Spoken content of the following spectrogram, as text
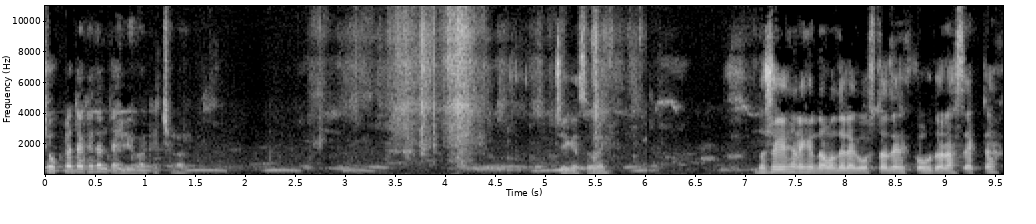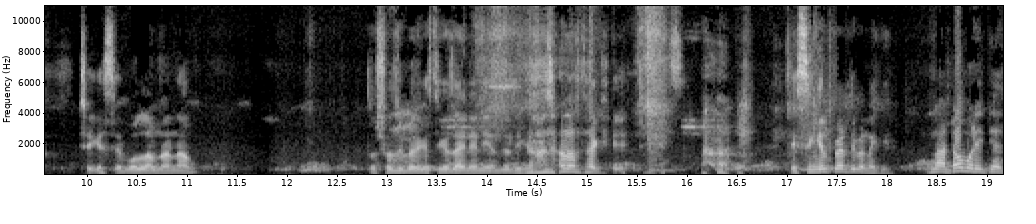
চোখটা দেখে দেন তাইলে বা কিছু না ঠিক আছে ভাই। দর্শক এখানে কিন্তু আমাদের এক ওস্তাদের কবুতর আছে একটা। ঠিক আছে বললাম না নাম। তো সজীবের কাছ থেকে যাই না নিয়েন যদি কারও জানার থাকে। ঠিক আছে এই সিঙ্গেল পেয়ার দিবেন নাকি? না ডবল ইতিহাস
